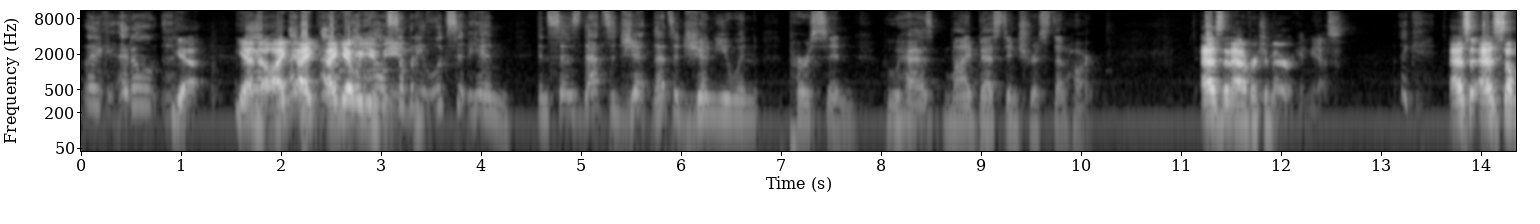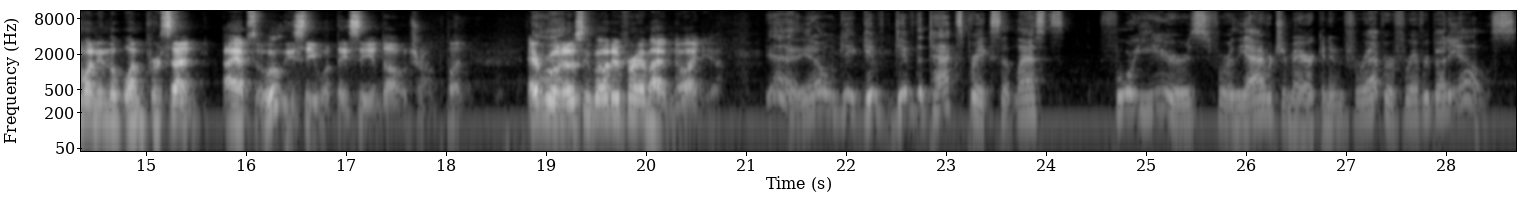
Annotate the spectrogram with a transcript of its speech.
like I don't. yeah, yeah, no, don't- I I, I, don't get what you how mean. Somebody looks at him and says, "That's a gen- That's a genuine person who has my best interest at heart." As an average American, yes. Like, As as someone in the one percent, I absolutely see what they see in Donald Trump. But everyone else who voted for him, I have no idea. yeah, you know, give give, give the tax breaks that lasts four years for the average American and forever for everybody else.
